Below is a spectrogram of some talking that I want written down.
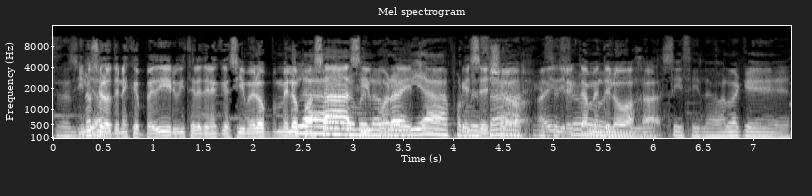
genial. Si no se lo tenés que pedir, ¿viste? Le tenés que decir, me lo, me lo Claro, pasás me y lo por ahí, por qué sé yo, mensaje, ahí directamente yo, lo y- bajás. Sí, sí, la verdad que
